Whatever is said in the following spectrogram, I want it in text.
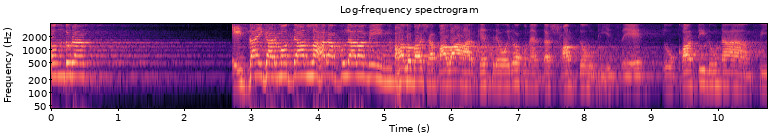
বন্ধুরা, এই জায়গার মধ্যে আল্লাহ রাব্বুল আলামিন ভালোবাসা পাওয়ার ক্ষেত্রে ওই রকম একটা শব্দ উঠিয়েছেন, ইউকাতিলুনা ফি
